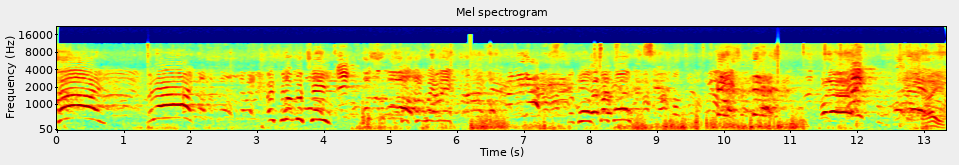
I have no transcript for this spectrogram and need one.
Time! Relax! Open up your cheek! Just put away, away! Go ball, go ball! Dave.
